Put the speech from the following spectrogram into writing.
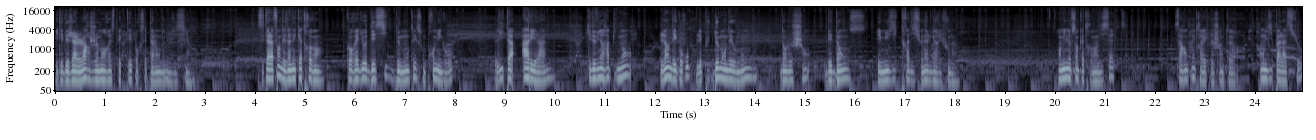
il est déjà largement respecté pour ses talents de musicien. C'est à la fin des années 80 qu'Aurelio décide de monter son premier groupe, Lita Ariran, qui devient rapidement l'un des groupes les plus demandés au monde dans le chant des danses et musiques traditionnelles garifuna. En 1997, sa rencontre avec le chanteur Andy Palacio,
